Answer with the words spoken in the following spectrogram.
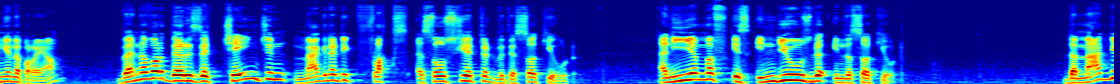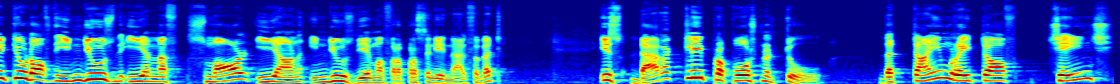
ഇങ്ങനെ പറയാം whenever there is a change in magnetic flux associated with a circuit, an EMF is induced in the circuit. The magnitude of the induced EMF, small e on induced EMF represented in alphabet, is directly proportional to the time rate of change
